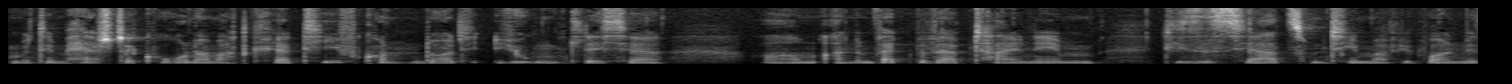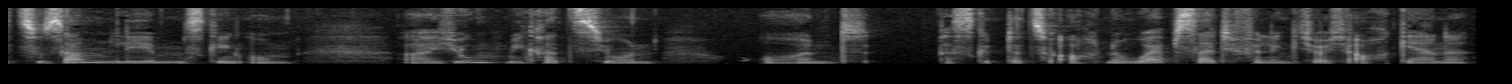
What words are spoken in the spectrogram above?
mit dem Hashtag Corona macht kreativ konnten dort Jugendliche ähm, an einem Wettbewerb teilnehmen. Dieses Jahr zum Thema Wie wollen wir zusammenleben? Es ging um äh, Jugendmigration und es gibt dazu auch eine Website, die verlinke ich euch auch gerne.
